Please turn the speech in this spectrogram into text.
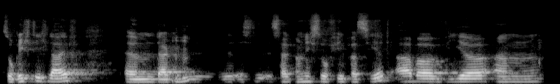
so richtig live. Ähm, da mhm. ist, ist, halt noch nicht so viel passiert, aber wir ähm,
